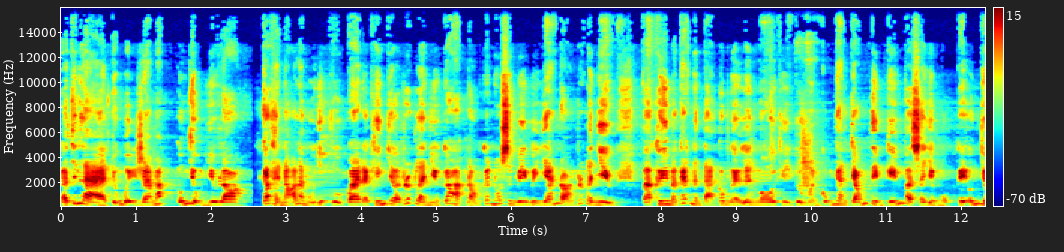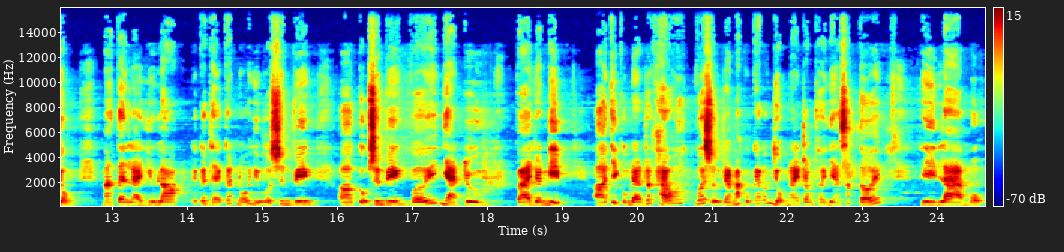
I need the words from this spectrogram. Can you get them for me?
đó chính là chuẩn bị ra mắt ứng dụng Ulo có thể nói là mùa dịch vừa qua đã khiến cho rất là nhiều các hoạt động kết nối sinh viên bị gián đoạn rất là nhiều. Và khi mà các nền tảng công nghệ lên ngôi thì trường mình cũng nhanh chóng tìm kiếm và xây dựng một cái ứng dụng mang tên là Ulo để có thể kết nối giữa sinh viên ờ, cựu sinh viên với nhà trường và doanh nghiệp. Ờ, chị cũng đang rất háo hức với sự ra mắt của các ứng dụng này trong thời gian sắp tới thì là một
